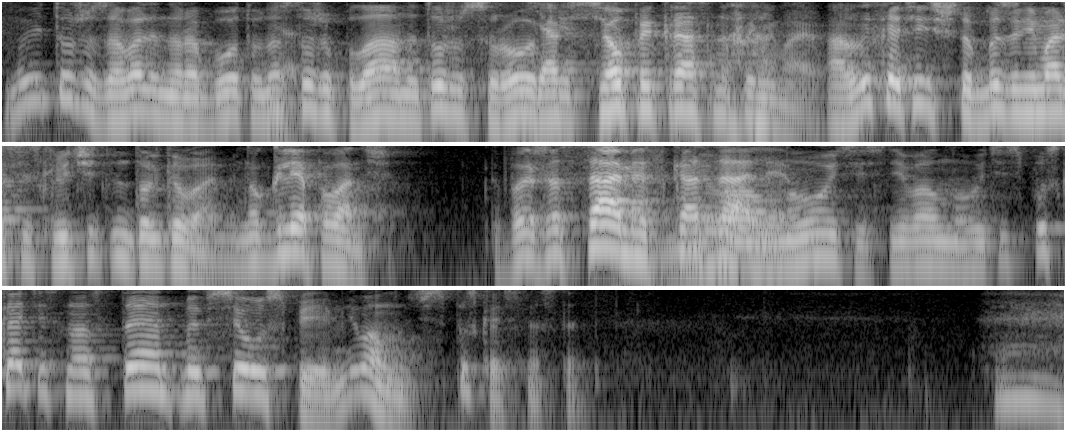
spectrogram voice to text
Мы ведь тоже завалены работу, у нас Нет. тоже планы, тоже сроки. Я все прекрасно понимаю. А вы хотите, чтобы мы занимались исключительно только вами? Ну, Глеб Иванович, вы же сами сказали. Не волнуйтесь, не волнуйтесь. Спускайтесь на стенд, мы все успеем. Не волнуйтесь, спускайтесь на стенд. Эх.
